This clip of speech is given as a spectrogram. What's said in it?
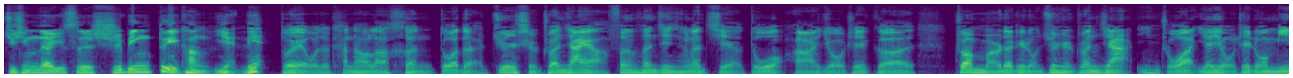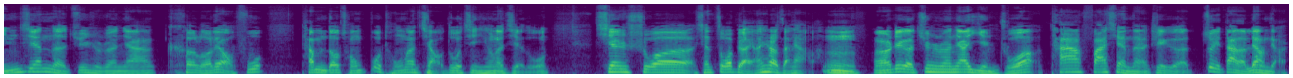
举行的一次实兵对抗演练。对，我就看到了很多的军事专家呀，纷纷进行了解读啊，有这个专门的这种军事专家尹卓，也有这种民间的军事专家科罗廖夫，他们都从不同的角度进行了解读。先说，先自我表扬一下咱俩吧。嗯，呃，这个军事专家尹卓，他发现的这个最大的亮点，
